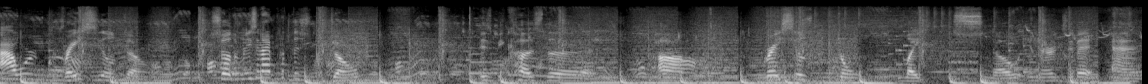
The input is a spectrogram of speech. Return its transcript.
our Gray Seal Dome. So the reason I put this dome is because the um, Gray Seals don't like snow in their exhibit, and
